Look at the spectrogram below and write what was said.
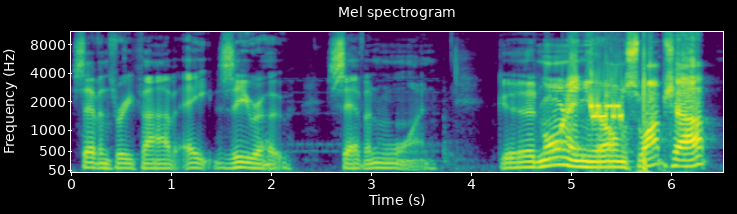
735 8071. Good morning. You're on the swap shop.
